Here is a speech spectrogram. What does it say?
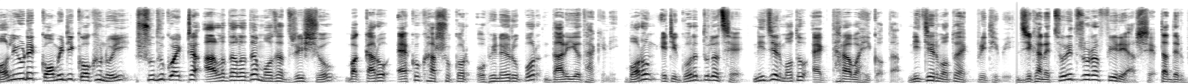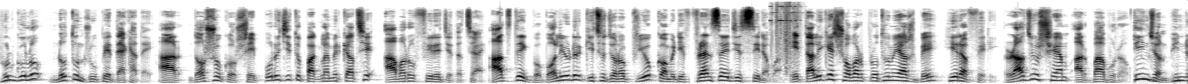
বলিউডে কমেডি কখনোই শুধু কয়েকটা আলাদা আলাদা মজার দৃশ্য বা কারও একক হাস্যকর অভিনয়ের উপর দাঁড়িয়ে থাকেনি। বরং এটি গড়ে তুলেছে নিজের মতো এক ধারাবাহিকতা, নিজের মতো এক পৃথিবী, যেখানে চরিত্ররা ফিরে আসে, তাদের ভুলগুলো নতুন রূপে দেখা দেয়, আর দর্শকও সেই পরিচিত পাগলামের কাছে আবারও ফিরে যেতে চায়। আজ দেখব বলিউডের কিছু জনপ্রিয় কমেডি ফ্র্যাঞ্চাইজি সিনেমা। এই তালিকায় সবার প্রথমে আসবে হেরাফেরি রাজু, শ্যাম আর বাবুরাও তিনজন ভিন্ন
